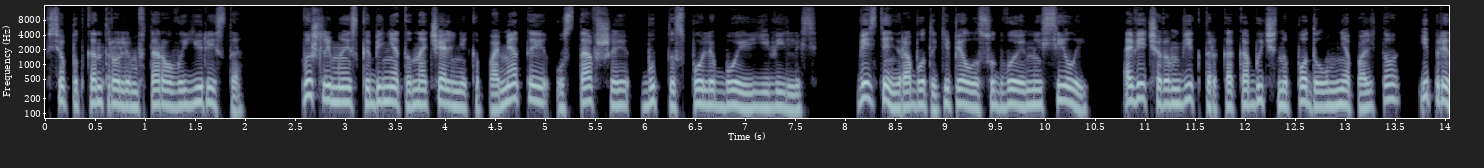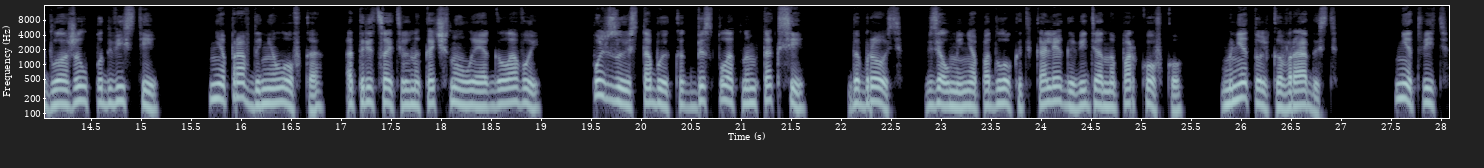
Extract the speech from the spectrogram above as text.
все под контролем второго юриста. Вышли мы из кабинета начальника помятые, уставшие, будто с поля боя явились. Весь день работа кипела с удвоенной силой, а вечером Виктор, как обычно, подал мне пальто и предложил подвести. Мне правда неловко, отрицательно качнула я головой. Пользуюсь тобой как бесплатным такси. Да брось, взял меня под локоть коллега, ведя на парковку. Мне только в радость. Нет, ведь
